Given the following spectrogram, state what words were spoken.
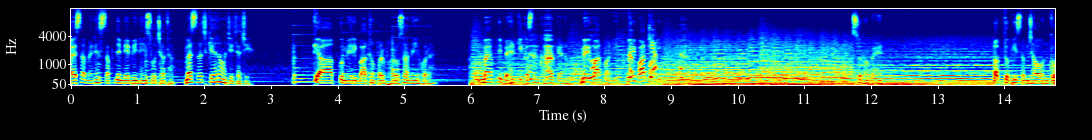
ऐसा मैंने सपने में भी नहीं सोचा था। मैं सच कह रहा हूँ जीजा जी क्या आपको मेरी बातों पर भरोसा नहीं हो रहा? है मैं अपनी बहन की कसम खाकर कह रहा हूँ। मेरी बात मानिए मेरी बात मानिए। सुनो बहन अब तुम ही समझाओ उनको।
